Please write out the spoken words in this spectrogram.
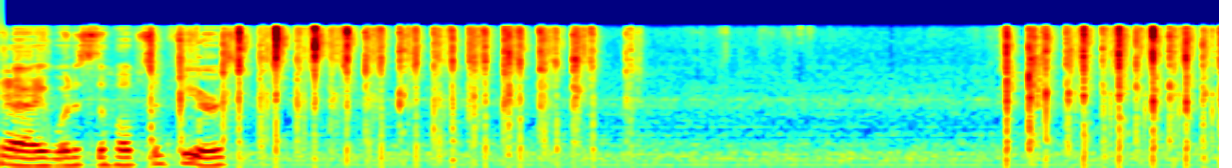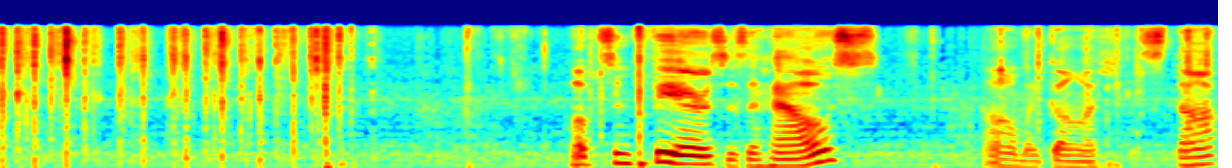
Okay, what is the hopes and fears? Hopes and fears is a house. Oh my gosh. Stop.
